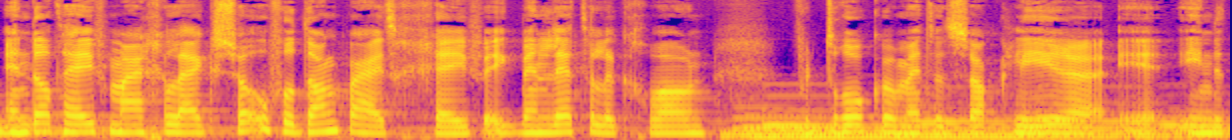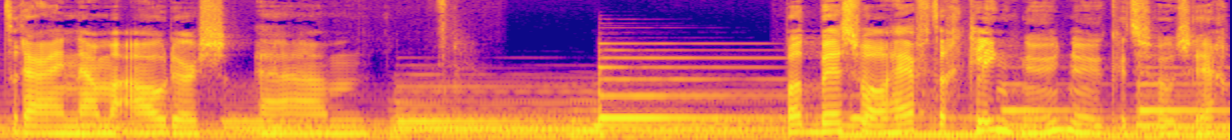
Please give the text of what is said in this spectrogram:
En dat heeft mij gelijk zoveel dankbaarheid gegeven. Ik ben letterlijk gewoon vertrokken met het zak kleren in de trein naar mijn ouders. Um, wat best wel heftig klinkt nu, nu ik het zo zeg.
